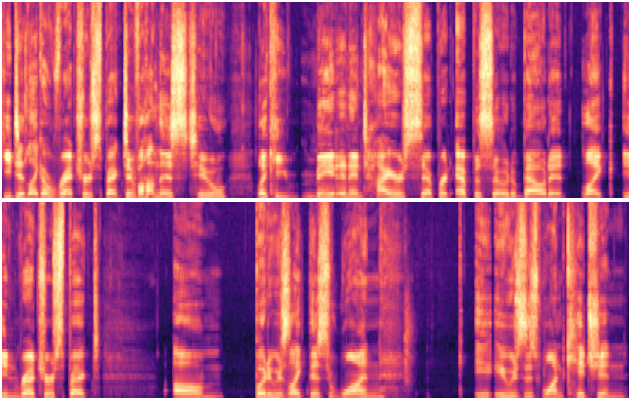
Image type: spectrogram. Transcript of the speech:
he did like a retrospective on this too. Like he made an entire separate episode about it, like in retrospect. Um, but it was like this one. It, it was this one kitchen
